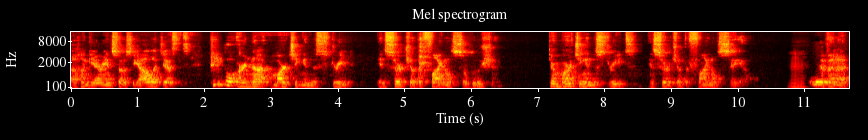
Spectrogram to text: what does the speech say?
a Hungarian sociologist, people are not marching in the street in search of the final solution. They're marching in the streets in search of the final sale. Mm. We live in an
